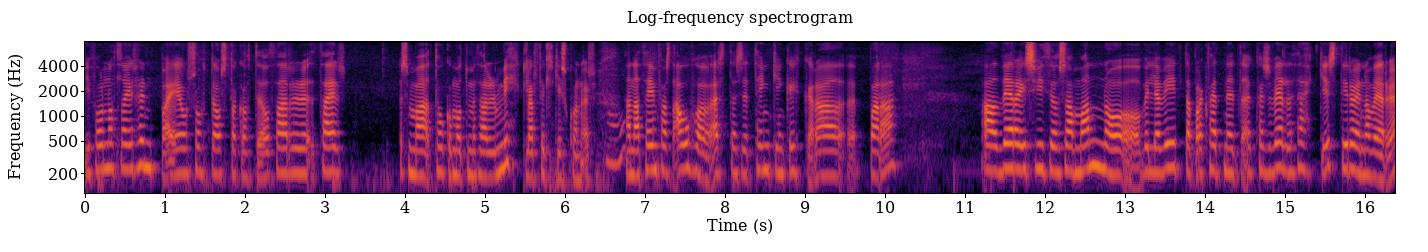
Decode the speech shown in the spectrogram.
Ég fór náttúrulega í Hrundbæ og sótti ostagottið og þar þær sem að tóka á móti með þar eru miklar fylgiskonur. Þannig að þeim fannst áhugavert þessi tenging ykkar að bara að vera í svíþjóð saman og vilja vita bara hvernig, hversu vel þið þekkist í raun og veru.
